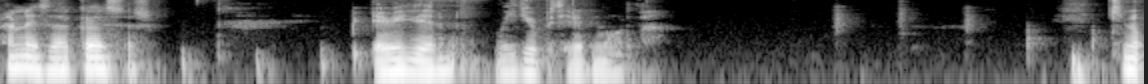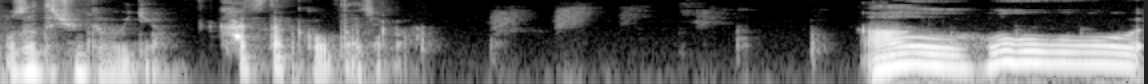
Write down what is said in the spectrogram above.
Her neyse arkadaşlar. Bir eve gidelim. Video bitirelim orada. Yine uzadı çünkü bu video. Kaç dakika oldu acaba? Au,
